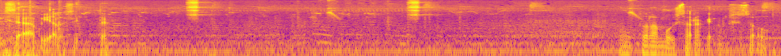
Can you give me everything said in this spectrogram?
Lisää vielä sitten. On tuolla muissa rakennuksissa ollut.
